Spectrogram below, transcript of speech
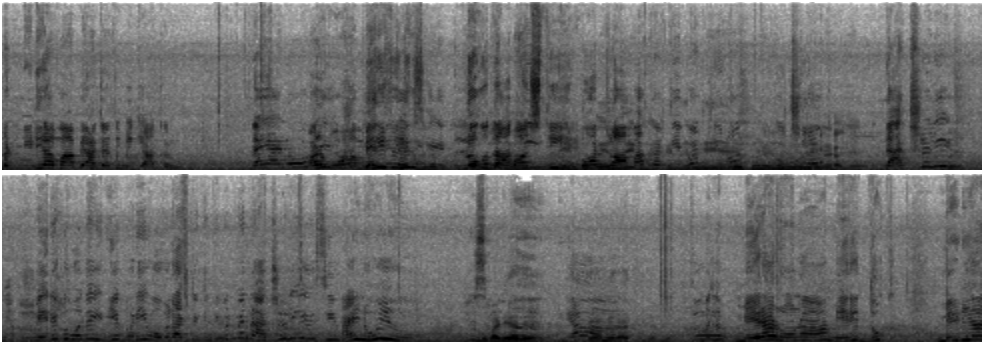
बट मीडिया वहाँ पे आ जाती मैं क्या करूँ? नहीं आई नो और वो मेरी फीलिंग्स लोगों तक पहुँचती है। बहुत ड्रामा करती है बट यू नो कुछ लोग नेचुरली मेरे को बोलते हैं ये बड़ी ओवर एक्टिंग बट मैं नेचुरली ऐसी आई नो या मेरा अच्छी तो मतलब मेरा रोना मेरी दुख मीडिया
